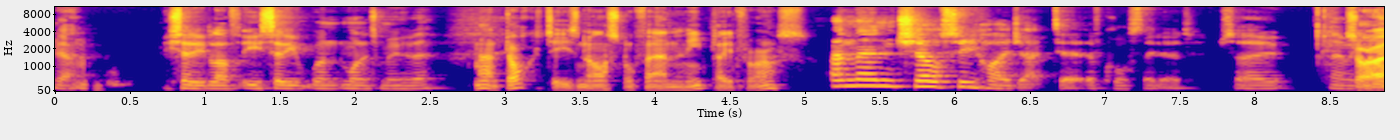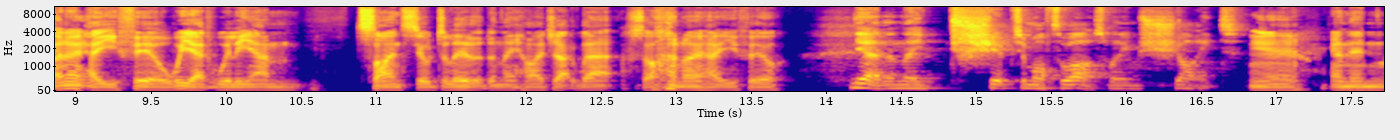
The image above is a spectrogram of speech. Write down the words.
Yeah, Mm. He said he loved. He said he wanted to move there, Matt Doherty's an Arsenal fan and he played for us. and then Chelsea hijacked it. Of course they did. So Sorry, go. I know how you feel. We had Willian signed, still delivered, and they hijacked that. So I know how you feel. yeah, and then they shipped him off to us when he was shite. Yeah, and then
